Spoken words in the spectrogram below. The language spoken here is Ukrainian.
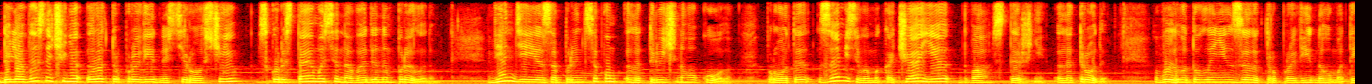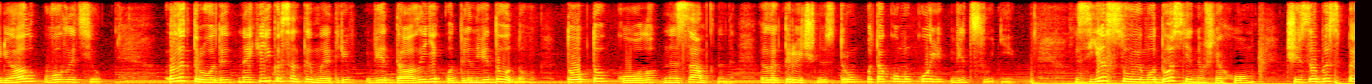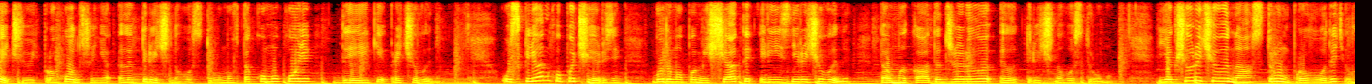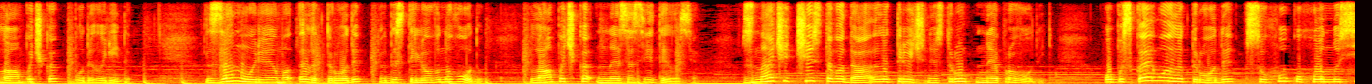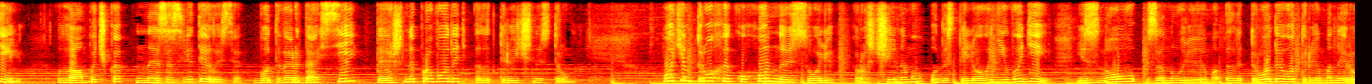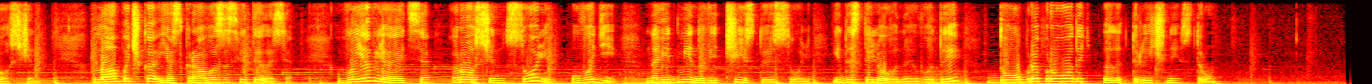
Для визначення електропровідності розчинів скористаємося наведеним приладом. Він діє за принципом електричного кола, проте замість вимикача є два стержні електроди, виготовлені з електропровідного матеріалу вуглецю. Електроди на кілька сантиметрів віддалені один від одного, тобто коло не замкнене. Електричний струм у такому колі відсутній. З'ясуємо дослідним шляхом, чи забезпечують проходження електричного струму в такому колі деякі речовини. У склянку по черзі будемо поміщати різні речовини та вмикати джерело електричного струму. Якщо речовина струм проводить, лампочка буде горіти. Занурюємо електроди в дистильовану воду. Лампочка не засвітилася. Значить, чиста вода електричний струм не проводить. Опускаємо електроди в суху кухонну сіль. Лампочка не засвітилася, бо тверда сіль теж не проводить електричний струм. Потім трохи кухонної солі розчинимо у дистильованій воді і знову занурюємо електроди в отриманий розчин. Лампочка яскраво засвітилася. Виявляється, розчин солі у воді, на відміну від чистої солі і дистильованої води, добре проводить електричний струм.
